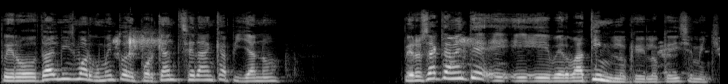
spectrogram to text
Pero da el mismo argumento de por qué antes era Ancap y ya no. Pero exactamente eh, eh, eh, verbatim lo que, lo que dice Mitch.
